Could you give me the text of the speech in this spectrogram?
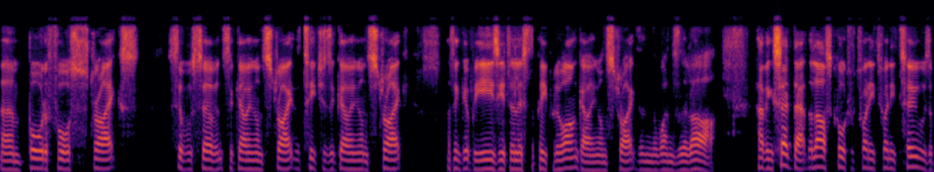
um, border force strikes, civil servants are going on strike, the teachers are going on strike. I think it'd be easier to list the people who aren't going on strike than the ones that are. Having said that, the last quarter of 2022 was a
